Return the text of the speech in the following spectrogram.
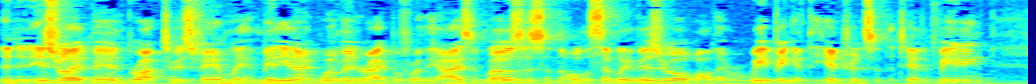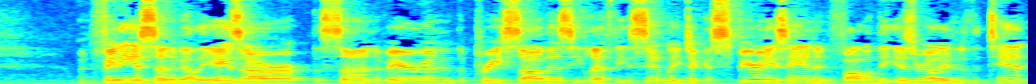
Then an Israelite man brought to his family a Midianite woman right before the eyes of Moses and the whole assembly of Israel while they were weeping at the entrance of the tent of meeting. When Phinehas, son of Eleazar, the son of Aaron, the priest, saw this, he left the assembly, took a spear in his hand, and followed the Israelite into the tent,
